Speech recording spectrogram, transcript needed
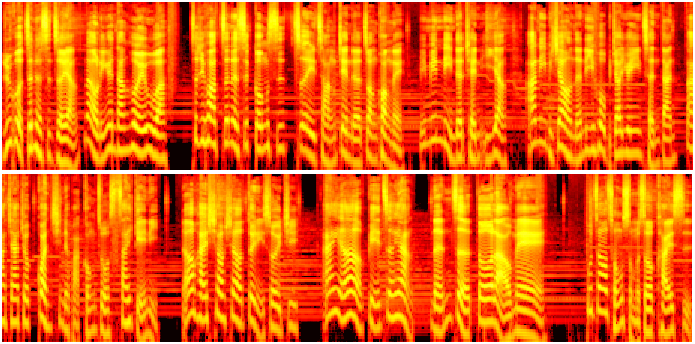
如果真的是这样，那我宁愿当废物啊！这句话真的是公司最常见的状况呢。明明领的钱一样，啊，你比较有能力或比较愿意承担，大家就惯性的把工作塞给你，然后还笑笑对你说一句：“哎呦，别这样，能者多劳咩？”不知道从什么时候开始，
